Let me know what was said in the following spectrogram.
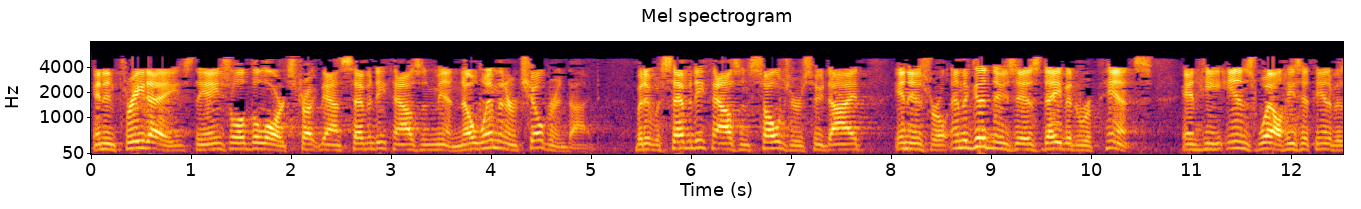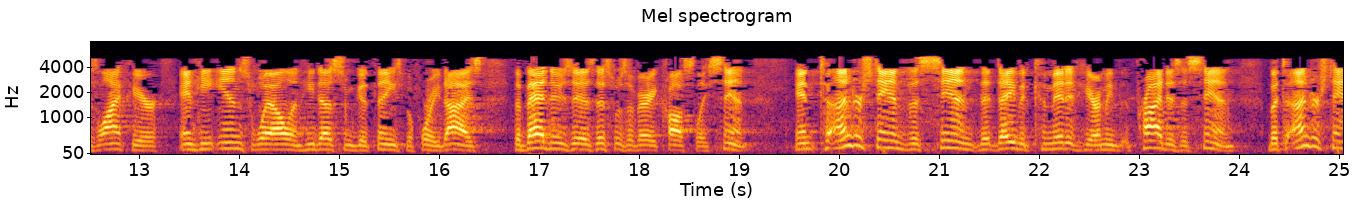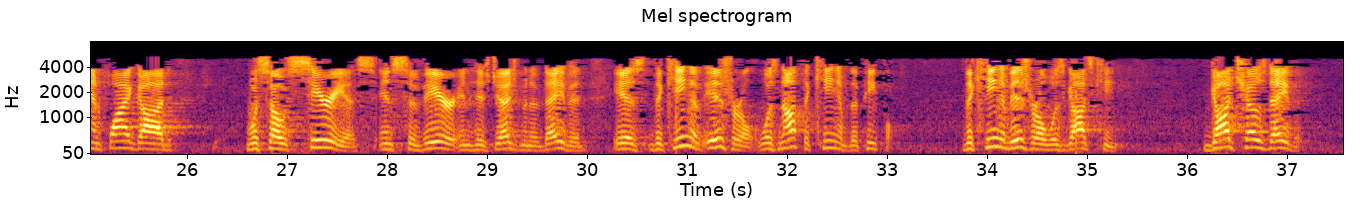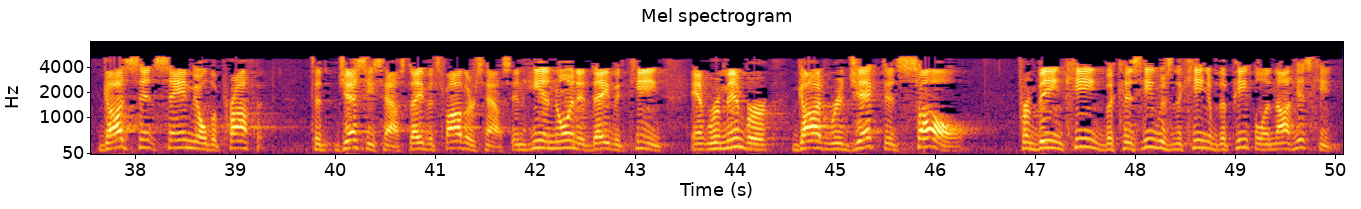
And in three days, the angel of the Lord struck down 70,000 men. No women or children died, but it was 70,000 soldiers who died in Israel. And the good news is David repents and he ends well. He's at the end of his life here and he ends well and he does some good things before he dies. The bad news is this was a very costly sin. And to understand the sin that David committed here, I mean, pride is a sin, but to understand why God was so serious and severe in his judgment of David is the king of Israel was not the king of the people. The king of Israel was God's king. God chose David. God sent Samuel the prophet to Jesse's house, David's father's house, and he anointed David king. And remember, God rejected Saul from being king because he was the king of the people and not his king.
